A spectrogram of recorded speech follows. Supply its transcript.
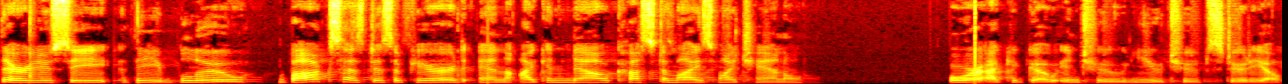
There you see the blue box has disappeared and I can now customize my channel. Or I could go into YouTube Studio.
